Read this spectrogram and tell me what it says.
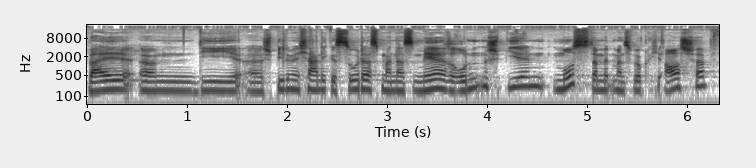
weil ähm, die äh, Spielmechanik ist so, dass man das mehrere Runden spielen muss, damit man es wirklich ausschöpft.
